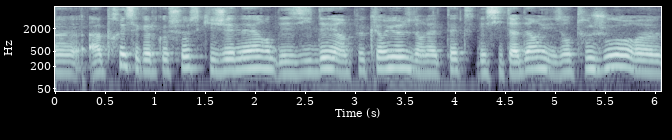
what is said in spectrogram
euh, après, c'est quelque chose qui génère des idées un peu curieuses dans la tête des citadins. Ils ont toujours, euh,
